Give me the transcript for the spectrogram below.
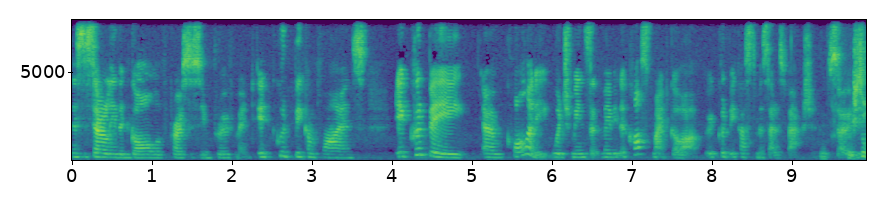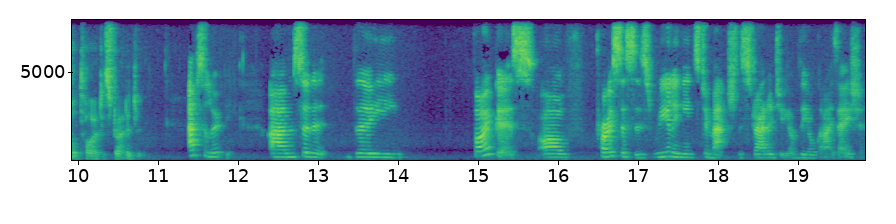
necessarily the goal of process improvement. It could be compliance. It could be um, quality, which means that maybe the cost might go up. It could be customer satisfaction. So Which is all tied to strategy. Absolutely. Um, so that the focus of processes really needs to match the strategy of the organization.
